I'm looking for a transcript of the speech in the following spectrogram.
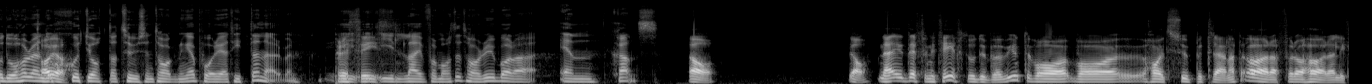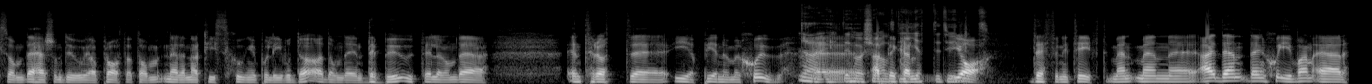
Och då har du ändå Ja, ja. 78 000 tagningar på dig att hitta nerven. Precis. I, i liveformatet har du ju bara en chans. Ja. Ja, nej definitivt. Och du behöver ju inte vara, vara, ha ett supertränat öra för att höra liksom det här som du och jag pratat om när en artist sjunger på liv och död. Om det är en debut eller om det är en trött eh, EP nummer sju. Nej, det Eh, hörs ju alltid jättetydligt. Ja, definitivt. Men, men eh, den, den skivan är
